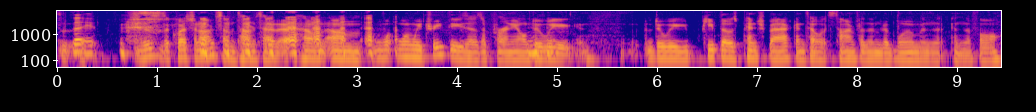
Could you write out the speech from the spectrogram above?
they, this is the question I've sometimes had. How, um, w- when we treat these as a perennial, do we do we keep those pinched back until it's time for them to bloom in the in the fall?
